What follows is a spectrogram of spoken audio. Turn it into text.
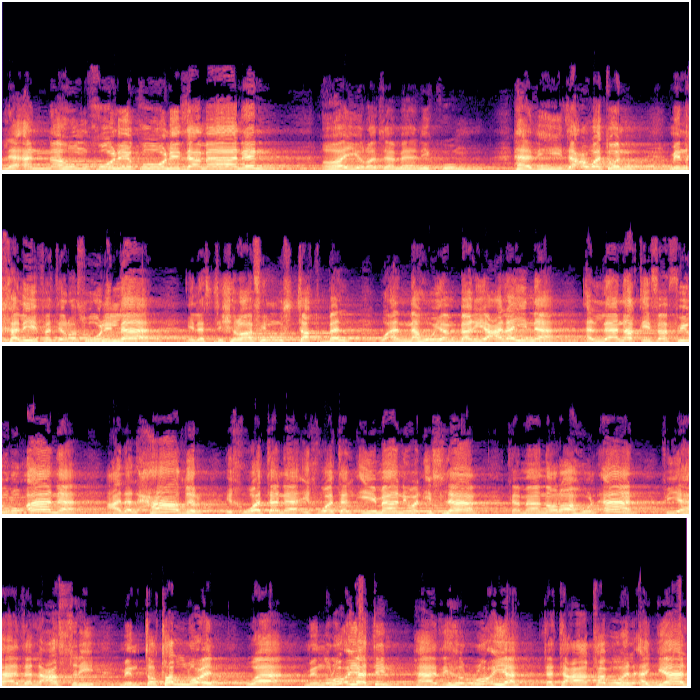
لأنهم خلقوا لزمان غير زمانكم. هذه دعوة من خليفة رسول الله إلى استشراف المستقبل وأنه ينبغي علينا ألا نقف في رؤانا على الحاضر إخوتنا إخوة الإيمان والإسلام كما نراه الآن في هذا العصر من تطلع ومن رؤية. هذه الرؤية تتعاقبها الأجيال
